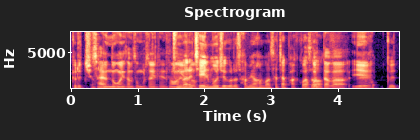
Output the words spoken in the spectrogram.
그렇죠. 자연농원이 삼성물산이 된 중간에 상황에서 제일모직으로 사명 한번 살짝 바꿔서 바꿨다가 예 그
